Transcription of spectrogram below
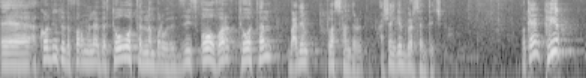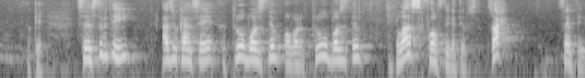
uh, according to the formula the total number of the disease over total بعدين plus 100 عشان نجيب percentage okay clear okay sensitivity as you can say true positive over true positive plus false negatives صح same thing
